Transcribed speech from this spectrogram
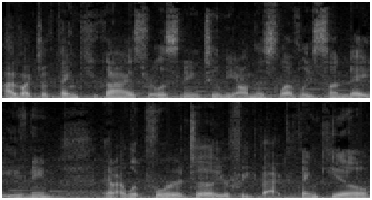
I'd like to thank you guys for listening to me on this lovely Sunday evening, and I look forward to your feedback. Thank you.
